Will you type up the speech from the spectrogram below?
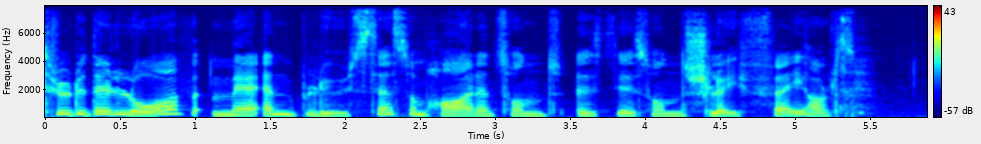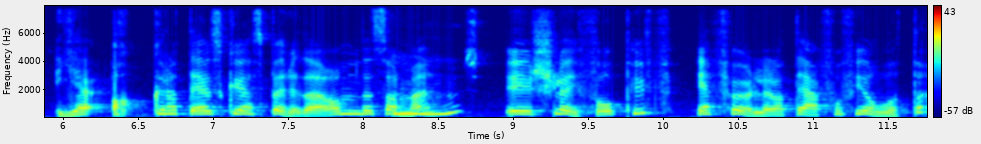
Tror du det er lov med en bluse som har en sånn, eh, sånn sløyfe i halsen? Jeg, akkurat det skulle jeg spørre deg om, det samme. Mm -hmm. Sløyfe og puff. Jeg føler at det er for fjollete.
